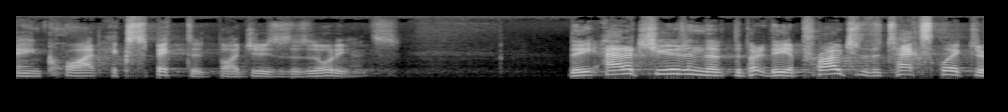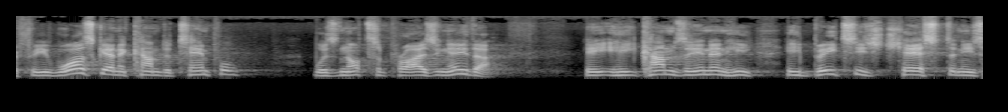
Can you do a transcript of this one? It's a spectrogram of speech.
and quite expected by Jesus' audience. The attitude and the, the, the approach of the tax collector, if he was going to come to temple, was not surprising either. He, he comes in and he, he beats his chest and his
